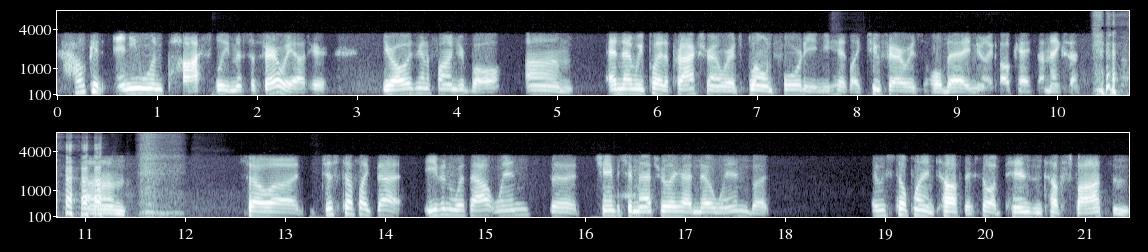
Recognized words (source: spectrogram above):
how could anyone possibly miss a fairway out here? You're always going to find your ball. Um, and then we play the practice round where it's blowing 40 and you hit like two fairways the whole day and you're like, okay, that makes sense. um, so uh, just stuff like that. Even without wind, the championship match really had no wind, but it was still playing tough. They still had pins and tough spots, and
